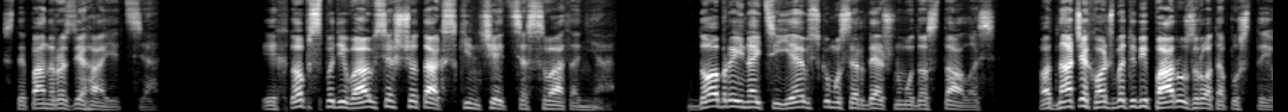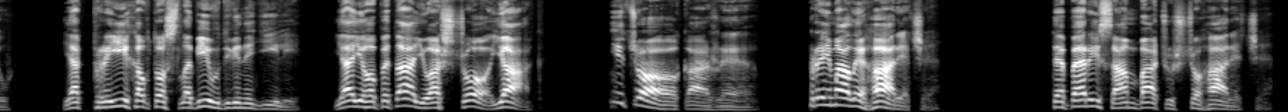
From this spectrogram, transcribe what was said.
Степан роздягається. І хто б сподівався, що так скінчиться сватання. Добре й найцієвському сердечному досталось. Одначе хоч би тобі пару з рота пустив. Як приїхав, то слабів дві неділі. Я його питаю, а що, як? Нічого, каже. Приймали гаряче. Тепер і сам бачу, що гаряче.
